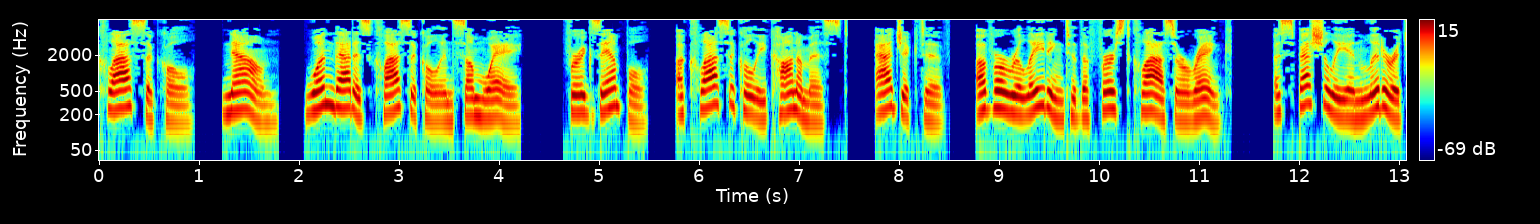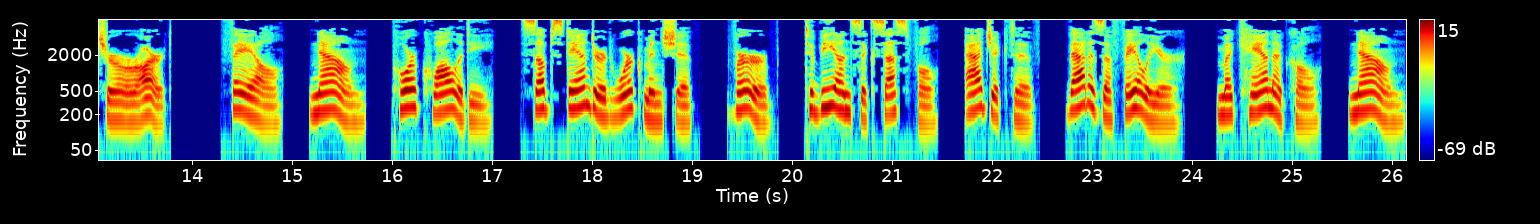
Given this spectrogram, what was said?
Classical. Noun. One that is classical in some way. For example, a classical economist. Adjective. Of or relating to the first class or rank. Especially in literature or art. Fail. Noun. Poor quality. Substandard workmanship. Verb. To be unsuccessful. Adjective. That is a failure. Mechanical. Noun.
